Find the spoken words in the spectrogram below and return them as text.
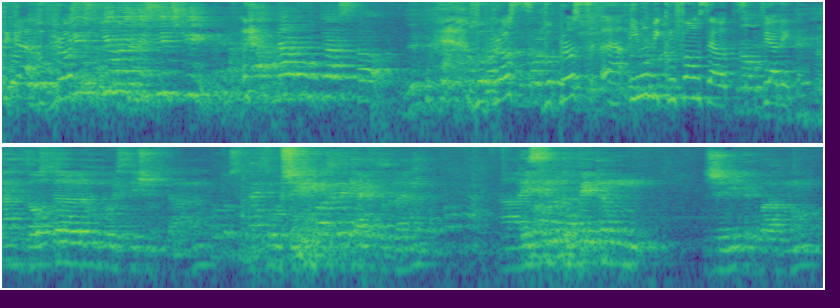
Така, въпрос... Избивайте всички! Някой от тях става. Въпрос, въпрос. А, има микрофон в залата, заповядайте. Да, доста хумористично стана. Така като гледам. А, искам да попитам жените главно,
